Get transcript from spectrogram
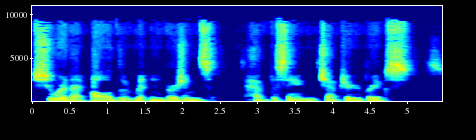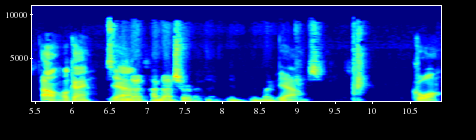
sure that all the written versions have the same chapter breaks. Oh, okay. Yeah. I'm not I'm not sure about that. It, it might be yeah. Cool.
